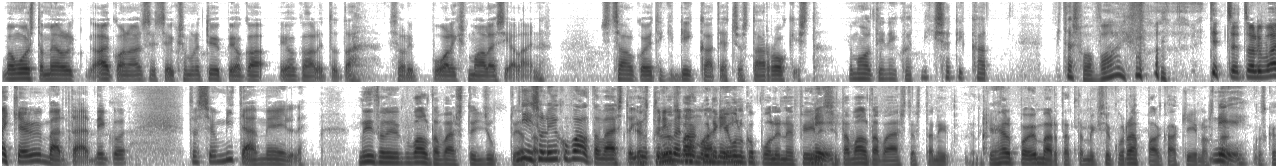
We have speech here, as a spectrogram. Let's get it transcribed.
mä muistan, meillä oli aikoinaan siis yksi semmoinen tyyppi, joka, joka oli tota, se oli puoliksi malesialainen. Sitten se alkoi jotenkin dikkaa, että jostain rockista. Ja me oltiin niinku, että miksi sä dikkaat, mitä sua vaivaa? Se oli vaikea ymmärtää, että niinku, tuossa ei ole mitään meille. Niin, se oli joku valtaväestön juttu. Niin, jota- se oli joku valtaväestön ja juttu sitten jos nimenomaan. kuitenkin Niin. ulkopuolinen fiilis Niin. sitä valtaväestöstä, niin helppo ymmärtää, että miksi joku räppä alkaa kiinnostaa. Niin. Koska,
